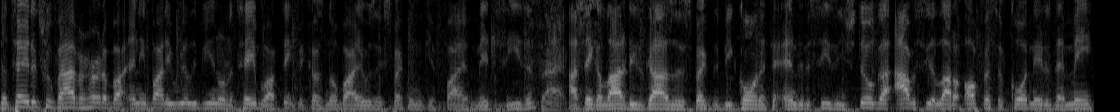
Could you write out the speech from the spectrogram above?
To tell you the truth, I haven't heard about anybody really being on the table. I think because nobody was expecting to get fired mid-season. Facts. I think a lot of these guys are expected to be gone at the end of the season. You still got obviously a lot of offensive coordinators that may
